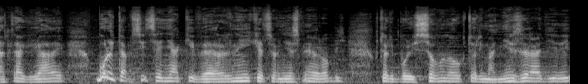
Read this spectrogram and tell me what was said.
a tak ďalej. Boli tam síce nejakí verní, keď som nesmiel robiť, ktorí boli so mnou, ktorí ma nezradili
